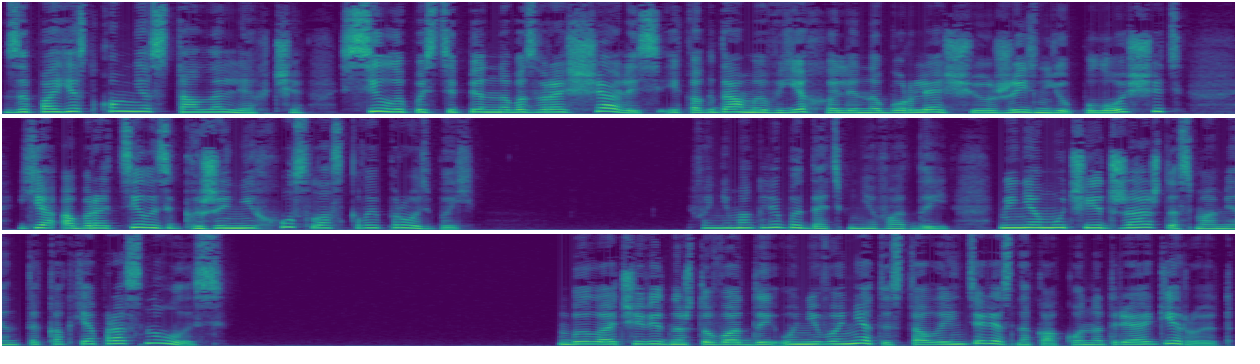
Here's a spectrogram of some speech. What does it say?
За поездку мне стало легче. Силы постепенно возвращались, и когда мы въехали на бурлящую жизнью площадь, я обратилась к жениху с ласковой просьбой. «Вы не могли бы дать мне воды? Меня мучает жажда с момента, как я проснулась». Было очевидно, что воды у него нет, и стало интересно, как он отреагирует.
